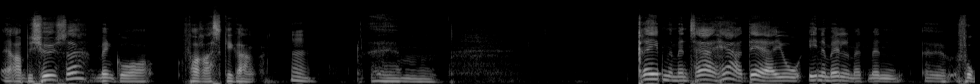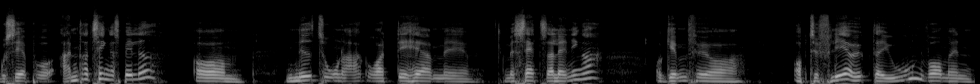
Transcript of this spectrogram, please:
er ambitiøse, men går for rask i gang. Mm. Øhm, grebene, man tager her, det er jo indimellem, at man øh, fokuserer på andre ting af spillet, og nedtoner akkurat det her med, med sats og landinger, og gennemfører op til flere øgter i ugen, hvor man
